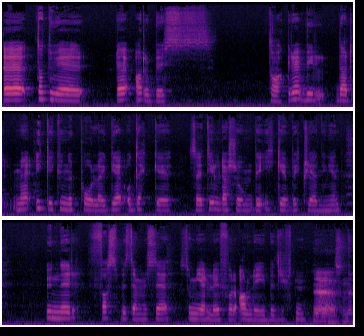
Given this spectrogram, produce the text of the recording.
Eh, Tatoverte arbeidstakere vil dermed ikke kunne pålegge å dekke seg til dersom det ikke er bekledningen under fast bestemmelse som gjelder for alle i bedriften. Ja, ja, sånn, ja.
